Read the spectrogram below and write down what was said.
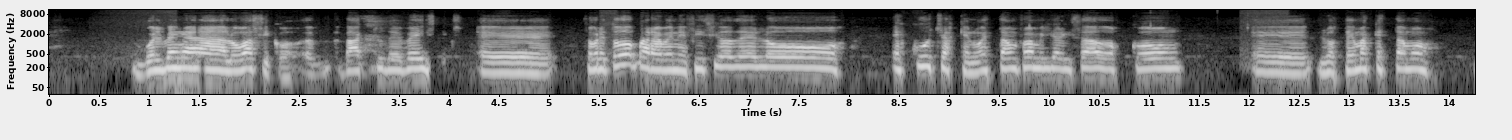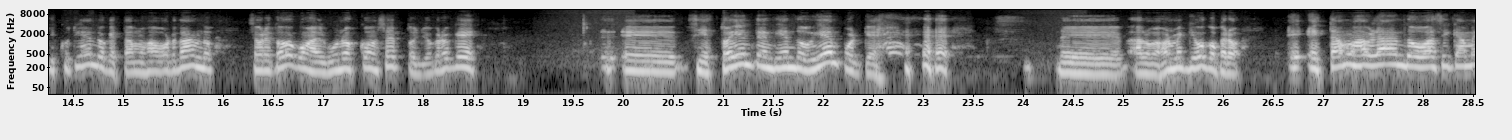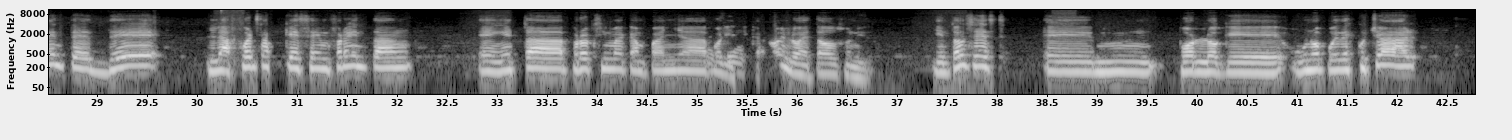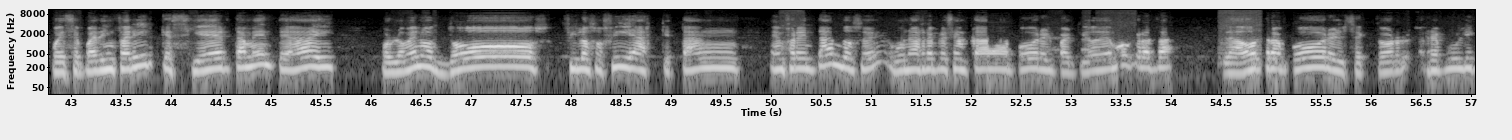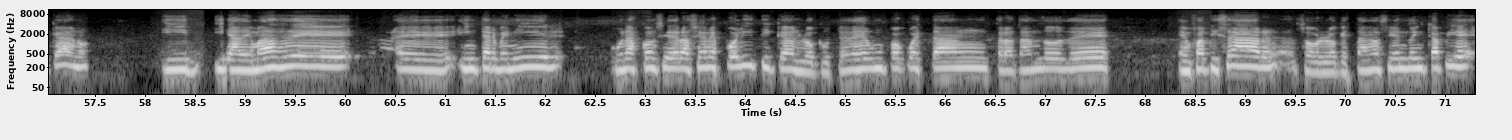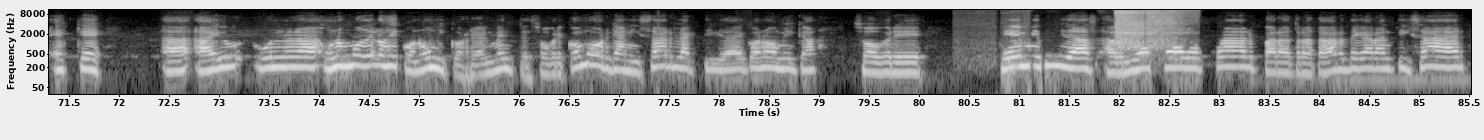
vuelven a lo básico, back to the basics, eh, sobre todo para beneficio de los escuchas que no están familiarizados con eh, los temas que estamos discutiendo, que estamos abordando sobre todo con algunos conceptos. Yo creo que eh, si estoy entendiendo bien, porque eh, a lo mejor me equivoco, pero estamos hablando básicamente de las fuerzas que se enfrentan en esta próxima campaña política ¿no? en los Estados Unidos. Y entonces, em, por lo que uno puede escuchar, pues se puede inferir que ciertamente hay por lo menos dos filosofías que están enfrentándose, una representada por el Partido Demócrata, la otra por el sector republicano, y, y además de eh, intervenir unas consideraciones políticas, lo que ustedes un poco están tratando de enfatizar sobre lo que están haciendo hincapié es que uh, hay unos modelos económicos realmente sobre cómo organizar la actividad económica, sobre qué medidas habría que adoptar para tratar de garantizar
